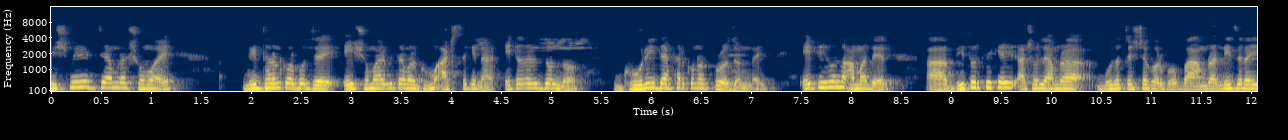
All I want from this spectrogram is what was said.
বিশ মিনিট যে আমরা সময় নির্ধারণ করব যে এই সময়ের ভিতরে আমার ঘুম আসছে কি না এটার জন্য ঘড়ি দেখার কোনো প্রয়োজন নাই। এটি হলো আমাদের ভিতর থেকেই আসলে আমরা বোঝার চেষ্টা করব বা আমরা নিজেরাই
